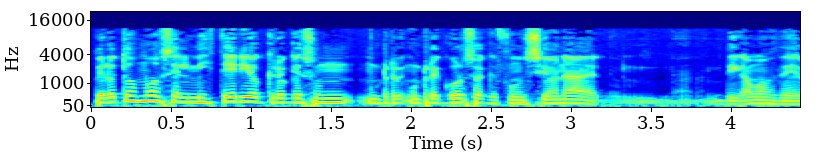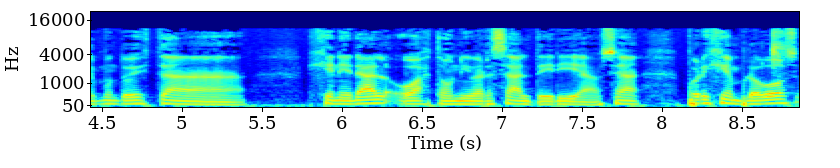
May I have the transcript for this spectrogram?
Pero de todos modos el misterio creo que es un, un re- un recurso que funciona, digamos, desde el punto de vista general o hasta universal, te diría. O sea, por ejemplo, vos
